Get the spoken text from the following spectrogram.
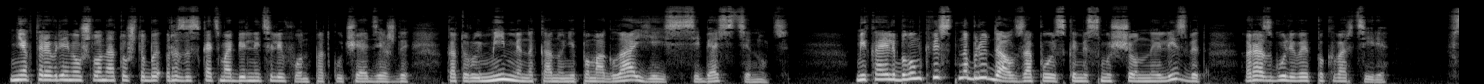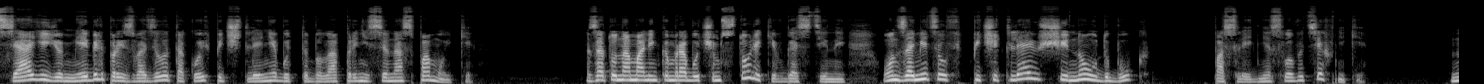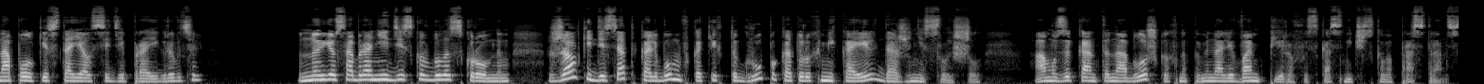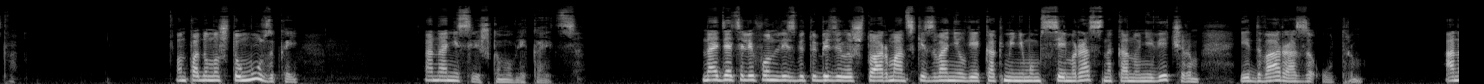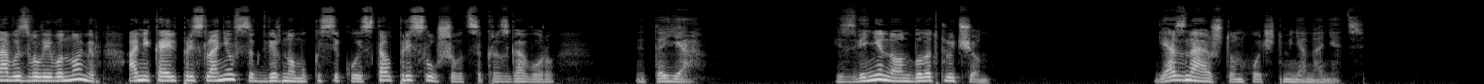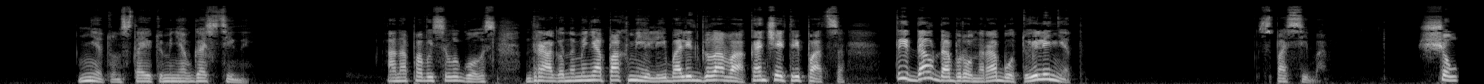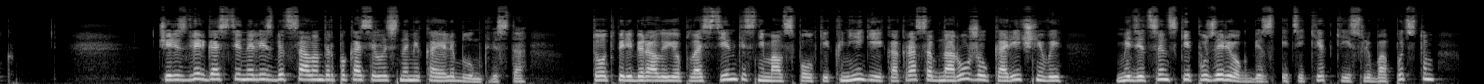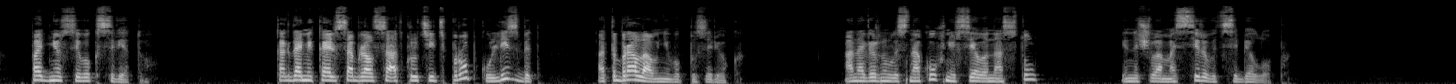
Некоторое время ушло на то, чтобы разыскать мобильный телефон под кучей одежды, которую Мимми накануне помогла ей с себя стянуть. Микаэль Блумквист наблюдал за поисками смущенной Лизбет, разгуливая по квартире — Вся ее мебель производила такое впечатление, будто была принесена с помойки. Зато на маленьком рабочем столике в гостиной он заметил впечатляющий ноутбук, последнее слово техники. На полке стоял CD-проигрыватель, но ее собрание дисков было скромным, жалкий десяток альбомов каких-то групп, о которых Микаэль даже не слышал, а музыканты на обложках напоминали вампиров из космического пространства. Он подумал, что музыкой она не слишком увлекается. Найдя телефон, Лизбет убедилась, что Арманский звонил ей как минимум семь раз накануне вечером и два раза утром. Она вызвала его номер, а Микаэль прислонился к дверному косяку и стал прислушиваться к разговору. «Это я. Извини, но он был отключен. Я знаю, что он хочет меня нанять. Нет, он стоит у меня в гостиной. Она повысила голос. «Драгон, у меня похмелье и болит голова. Кончай трепаться. Ты дал добро на работу или нет?» «Спасибо». Щелк. Через дверь гостиной Лизбет Саландер покосилась на Микаэля Блумквиста. Тот перебирал ее пластинки, снимал с полки книги и как раз обнаружил коричневый медицинский пузырек без этикетки и с любопытством — поднес его к свету. Когда Микаэль собрался открутить пробку, Лизбет отобрала у него пузырек. Она вернулась на кухню, села на стул и начала массировать себе лоб.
